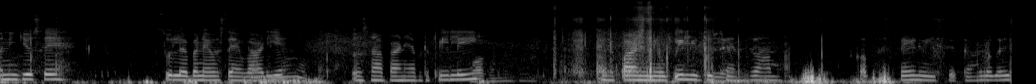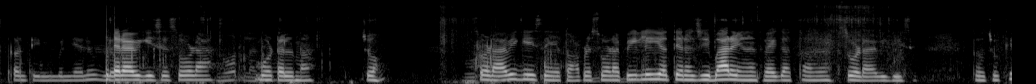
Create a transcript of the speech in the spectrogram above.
બની ગયું છે. ચૂલે બનાવ્યો છે વાડીએ. તો સા પાણી આપણે પી લઈએ. અને પાણીને પી લીધું છે જો આમ. કપાસ વેણવી છે તો. હાલો ગઈશ કન્ટિન્યુ બન્યા ઘેર આવી ગઈ છે સોડા બોટલમાં. જો, સોડા આવી ગઈ છે. તો આપણે સોડા પી લઈએ. અત્યારે હજી બારે નથી વાગ્યા, તો સોડા આવી ગઈ છે. તો જો કે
